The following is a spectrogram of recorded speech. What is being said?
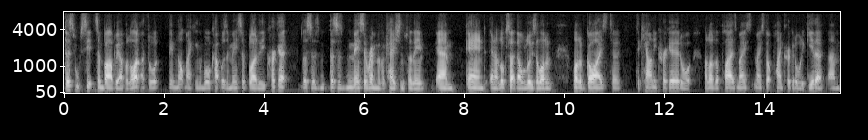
this will set Zimbabwe up a lot. I thought them not making the World Cup was a massive blow to their cricket this is this is massive ramifications for them. Um, and and it looks like they'll lose a lot of lot of guys to, to county cricket, or a lot of the players may may stop playing cricket altogether. Um,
